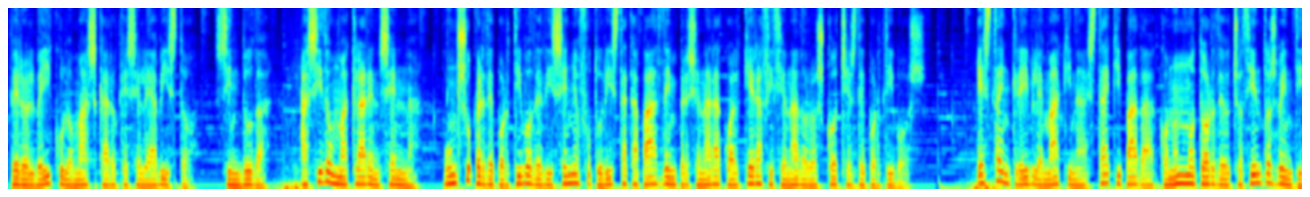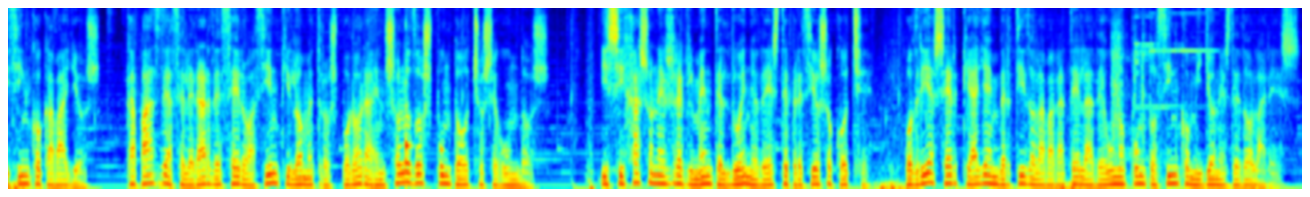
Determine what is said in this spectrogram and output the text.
Pero el vehículo más caro que se le ha visto, sin duda, ha sido un McLaren Senna, un superdeportivo de diseño futurista capaz de impresionar a cualquier aficionado a los coches deportivos. Esta increíble máquina está equipada con un motor de 825 caballos, capaz de acelerar de 0 a 100 km por hora en solo 2.8 segundos. Y si Hasson es realmente el dueño de este precioso coche, podría ser que haya invertido la bagatela de 1.5 millones de dólares.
